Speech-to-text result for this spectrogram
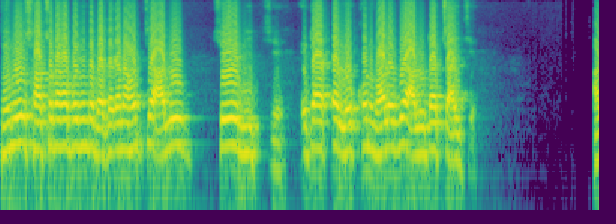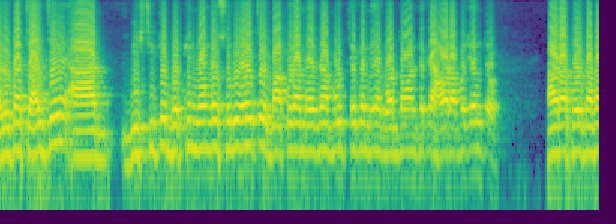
সিঙ্গুর সাতশো টাকা পর্যন্ত বেচা কেনা হচ্ছে, আলু চেয়ে নিচ্ছে। এটা একটা লক্ষণ ভালো যে আলুটা চাইছে। আলুটা চাইছে আর বৃষ্টি তো দক্ষিণবঙ্গ শুরু হয়েছে, বাঁকুড়া, মেদিনীপুর থেকে নিয়ে বর্ধমান থেকে হাওড়া পর্যন্ত। হাওড়া, কলকাতা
